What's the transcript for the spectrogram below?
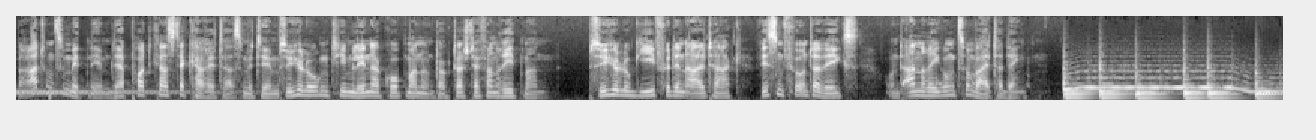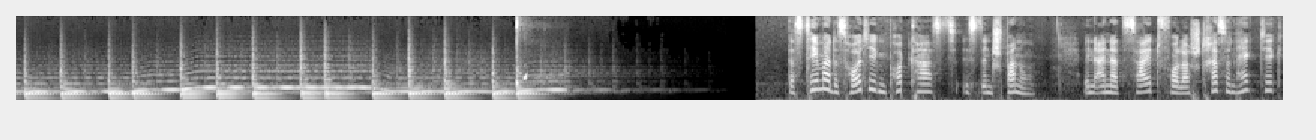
Beratung zum Mitnehmen, der Podcast der Caritas mit dem Psychologenteam Lena Kopmann und Dr. Stefan Riedmann. Psychologie für den Alltag, Wissen für unterwegs und Anregung zum Weiterdenken. Das Thema des heutigen Podcasts ist Entspannung. In einer Zeit voller Stress und Hektik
